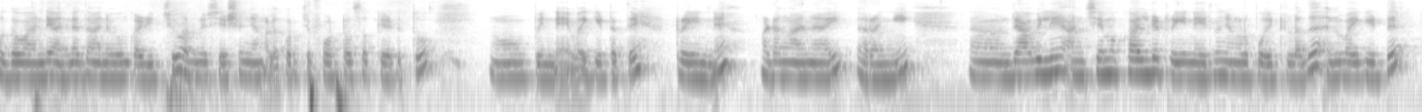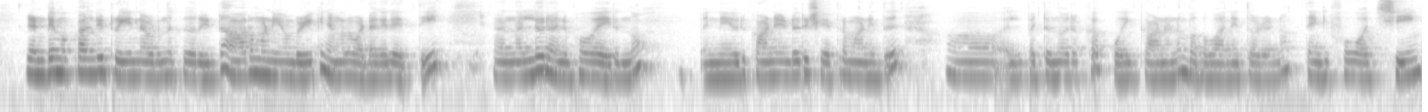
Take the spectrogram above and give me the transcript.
ഭഗവാന്റെ അന്നദാനവും കഴിച്ചു. അതിനുശേഷം ഞങ്ങൾ കുറച്ച് ഫോട്ടോസൊക്കെ എടുത്തു. പിന്നെ വൈകിട്ടത്തെ ട്രെയിനിന് മടങ്ങാനായി ഇറങ്ങി. രാവിലെ അഞ്ചേ മുക്കാലിന്റെ ട്രെയിനായിരുന്നു ഞങ്ങൾ പോയിട്ടുള്ളത്. വൈകിട്ട് രണ്ടേ മുക്കാലിന്റെ ട്രെയിൻ അവിടെ നിന്ന് കയറിയിട്ട് ആറ് മണിയാകുമ്പോഴേക്ക് ഞങ്ങൾ വടകര എത്തി. നല്ലൊരു അനുഭവമായിരുന്നു. പിന്നെ ഒരു കാണേണ്ട ഒരു ക്ഷേത്രമാണിത്. പറ്റുന്നവരൊക്കെ പോയി കാണണം ഭഗവാനെ തൊഴണം. Thank you for watching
